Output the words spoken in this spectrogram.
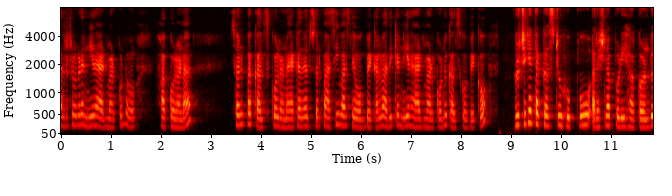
ಅದರೊಳಗಡೆ ನೀರು ಆ್ಯಡ್ ಮಾಡಿಕೊಂಡು ಹಾಕ್ಕೊಳ್ಳೋಣ. ಸ್ವಲ್ಪ ಕಲಿಸ್ಕೊಳ್ಳೋಣ, ಯಾಕಂದರೆ ಅದು ಸ್ವಲ್ಪ ಹಸಿ ವಾಸನೆ ಹೋಗ್ಬೇಕಲ್ವ, ಅದಕ್ಕೆ ನೀರು ಆ್ಯಡ್ ಮಾಡಿಕೊಂಡು ಕಲಿಸ್ಕೋಬೇಕು. ರುಚಿಗೆ ತಕ್ಕಷ್ಟು ಉಪ್ಪು, ಅರಶಿನ ಪುಡಿ ಹಾಕ್ಕೊಂಡು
